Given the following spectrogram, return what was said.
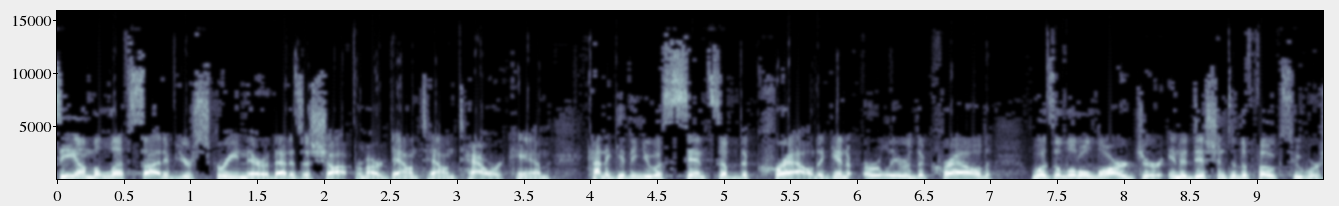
see on the left side of your screen there, that is a shot from our downtown tower cam, kind of giving you a sense of the crowd. Again, earlier the crowd was a little larger. In addition to the folks who were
